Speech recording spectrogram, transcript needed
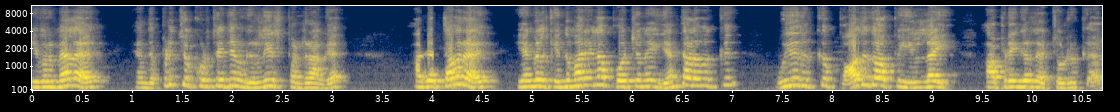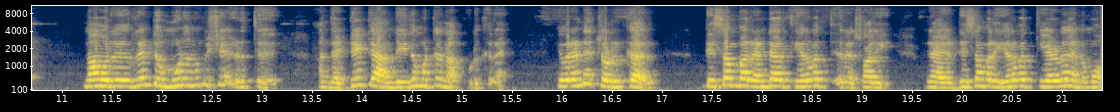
இவர் மேலே அந்த பிடிச்சு கொடுத்ததையும் இவங்க ரிலீஸ் பண்ணுறாங்க அதை தவிர எங்களுக்கு இந்த மாதிரிலாம் போச்சுன்னு எந்த அளவுக்கு உயிருக்கு பாதுகாப்பு இல்லை அப்படிங்கிறத சொல்லிருக்கார் நான் ஒரு ரெண்டு மூணு நிமிஷம் எடுத்து அந்த டீட்டா அந்த இதை மட்டும் நான் கொடுக்குறேன். இவர் என்ன சொல்லிருக்கார்? டிசம்பர் ரெண்டாயிரத்தி இருபத்தி சாரி டிசம்பர் இருபத்தி ஏழு என்னமோ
